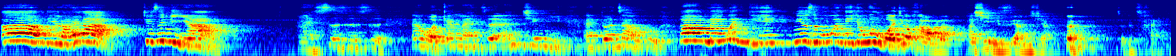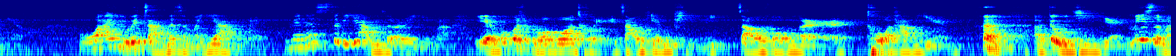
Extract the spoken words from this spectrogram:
哦，你来啦，就是你呀。哎，是是是，哎，我刚来这，请你哎多照顾。啊，没问题，你有什么问题就问我就好了。他心里是这样想，哼，这个菜鸟，我还以为长得怎么样呢。原来是这个样子而已嘛，也不过是萝卜腿、朝天皮、招风耳、唾汤眼，哼，啊斗鸡眼，没什么。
